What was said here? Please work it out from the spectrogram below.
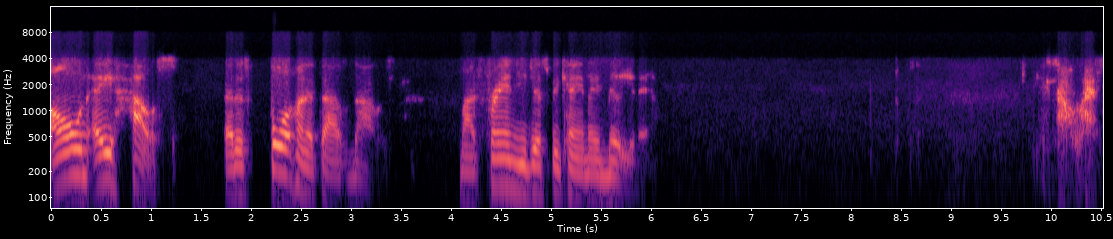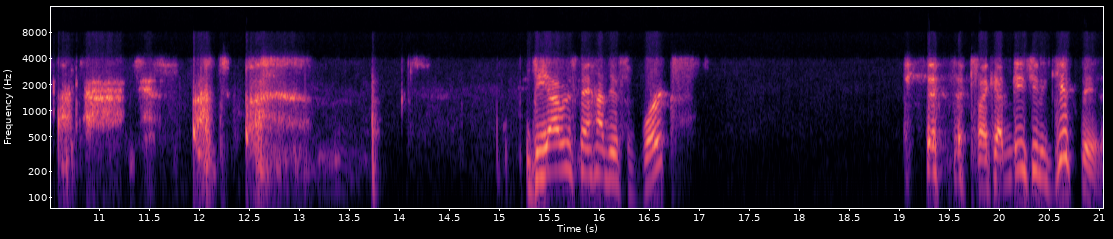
own a house that is $400,000, my friend, you just became a millionaire. That's my uh, uh. do y'all understand how this works? like I need you to get this.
